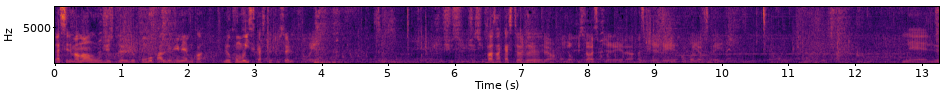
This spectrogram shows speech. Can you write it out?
Là, c'est le moment où juste le, le combo parle de lui-même, quoi. Le combo, il se caste tout seul. Ah oui, Je, je suis, je suis pas un casteur. Ah, euh, peur. Il aurait pu se faire aspirer, là. Aspirer, envoyer off stage. les- le,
